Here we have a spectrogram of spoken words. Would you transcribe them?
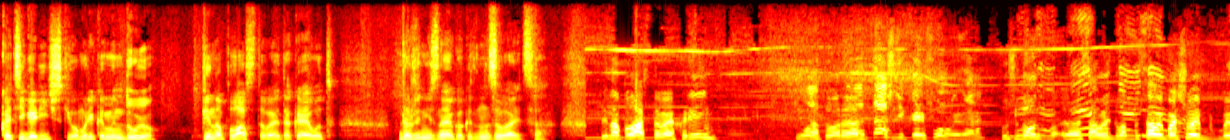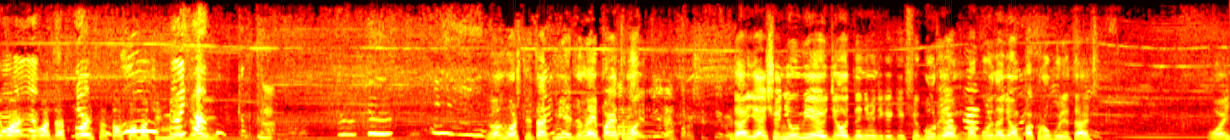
Категорически вам рекомендую. Пенопластовая такая вот, даже не знаю, как это называется. Пенопластовая хрень. Пилот- Которая- Пилотажник кайфовый, да? Слушай, ну он э, самый, самый большой его, его достоинство, то, что он очень медленный. И он может летать медленно, и поэтому... Парашютируй, парашютируй. Да, я еще не умею делать на нем никаких фигур, я могу на нем по кругу летать. Ой,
